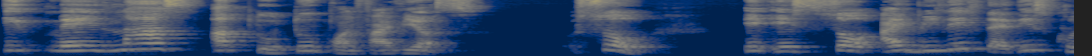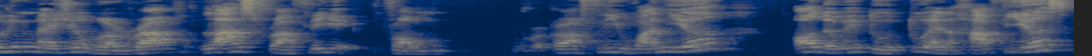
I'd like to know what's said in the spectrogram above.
it may last up to 2.5 years. So it is so I believe that this cooling measure will rough, last roughly from roughly one year all the way to two and a half years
